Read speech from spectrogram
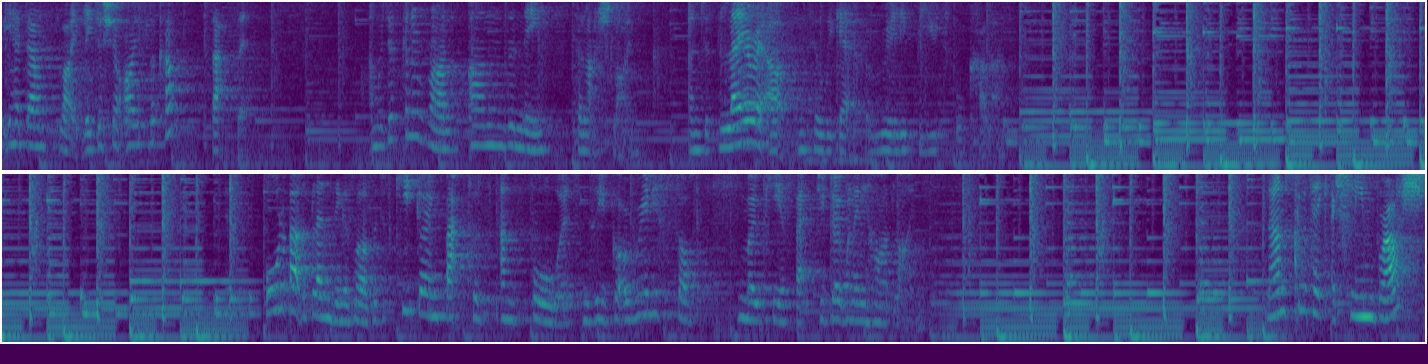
put your head down slightly, just your eyes look up, that's it. And we're just gonna run underneath the lash line and just layer it up until we get a really beautiful colour. All about the blending as well, so just keep going backwards and forwards until you've got a really soft, smoky effect. You don't want any hard lines. Now I'm just going to take a clean brush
